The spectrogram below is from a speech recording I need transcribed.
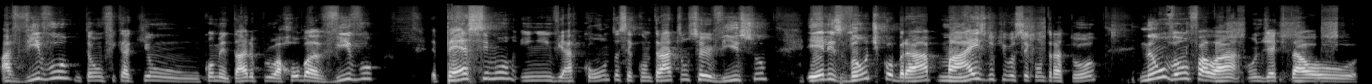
A Vivo, então fica aqui um comentário pro arroba Vivo, é péssimo em enviar conta, você contrata um serviço, eles vão te cobrar mais do que você contratou, não vão falar onde é que está o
